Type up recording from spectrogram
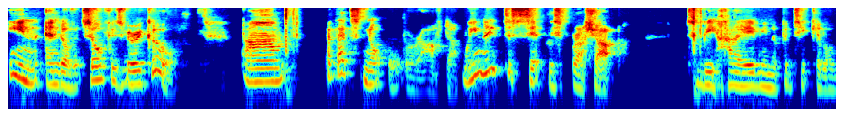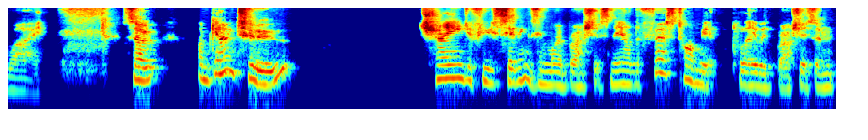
in and of itself is very cool. Um, but that's not what we're after. We need to set this brush up to behave in a particular way. So I'm going to change a few settings in my brushes. Now, the first time you play with brushes, and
